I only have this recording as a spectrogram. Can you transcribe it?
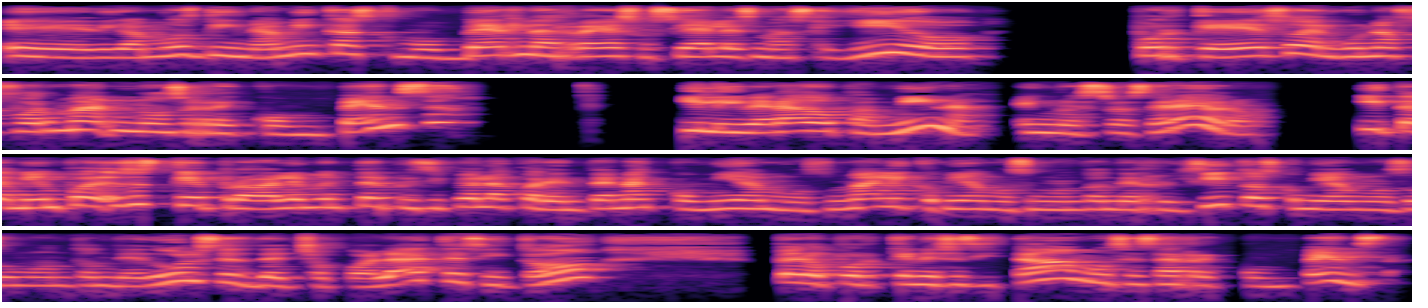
eh, digamos, dinámicas como ver las redes sociales más seguido, porque eso de alguna forma nos recompensa y libera dopamina en nuestro cerebro. Y también por eso es que probablemente al principio de la cuarentena comíamos mal y comíamos un montón de risitos, comíamos un montón de dulces, de chocolates y todo, pero porque necesitábamos esa recompensa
